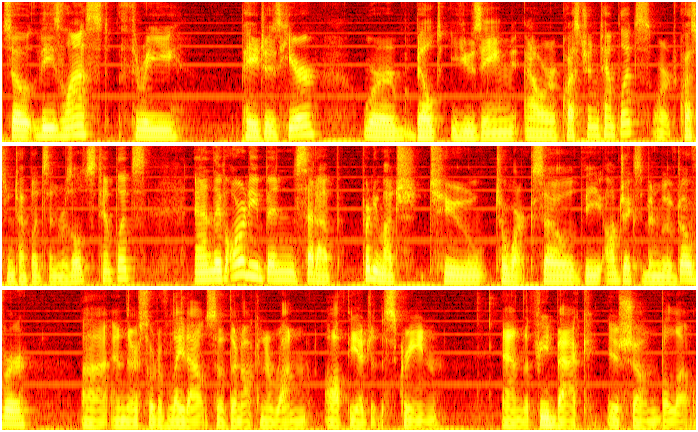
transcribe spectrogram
So these last three pages here were built using our question templates or question templates and results templates, and they've already been set up pretty much to to work. So the objects have been moved over uh, and they're sort of laid out so they're not going to run off the edge of the screen and the feedback is shown below.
